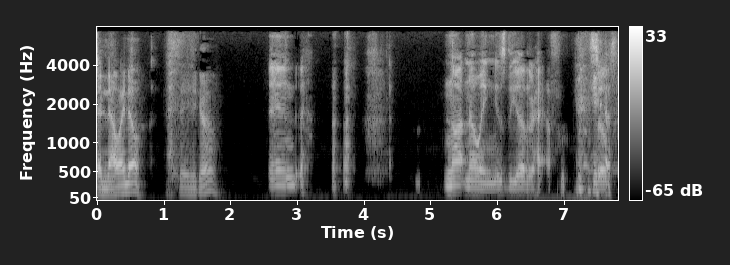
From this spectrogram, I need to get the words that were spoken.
And now I know. there you go. and not knowing is the other half. So. Yes.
